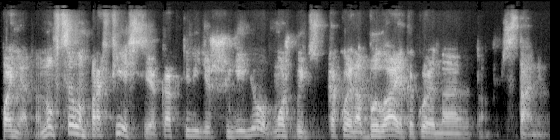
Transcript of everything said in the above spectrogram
понятно. Но в целом профессия, как ты видишь ее, может быть, какой она была и какой она там, станет?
